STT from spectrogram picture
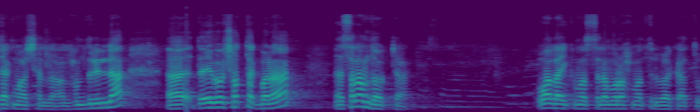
যাক মার্শাল্লাহ আলহামদুলিল্লাহ। তো এবার সৎ থাকবা সালাম দাও একটা। ওয়ালাইকুম আসসালাম রহমতুল্লাহ বারকাতু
